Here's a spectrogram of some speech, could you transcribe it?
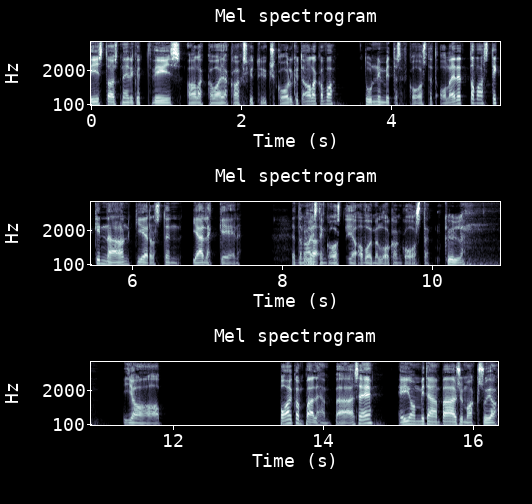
15.45 alkava ja 21.30 alkava. Tunnin mittaiset koosteet oletettavastikin. Nämä on kierrosten jälkeen. Että Kyllä. naisten kooste ja avoimen luokan kooste. Kyllä. Ja paikan päälle hän pääsee. Ei ole mitään pääsymaksuja.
